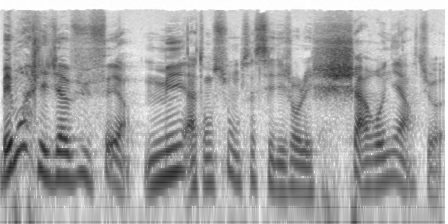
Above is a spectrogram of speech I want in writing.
Mais moi, je l'ai déjà vu faire. Mais attention, ça, c'est les gens les charognards, tu vois.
